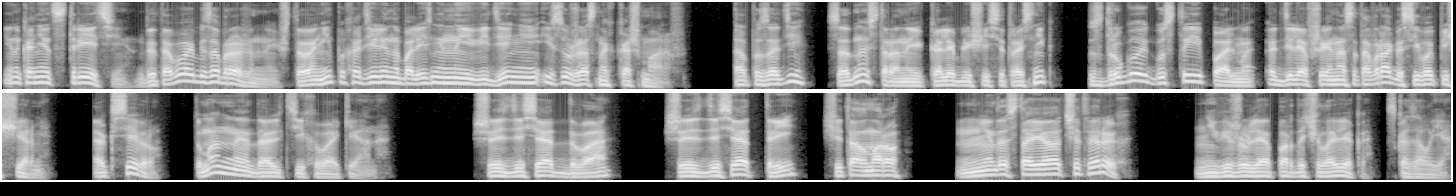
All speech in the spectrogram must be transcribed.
И, наконец, третьи, до того обезображенные, что они походили на болезненные видения из ужасных кошмаров. А позади, с одной стороны, колеблющийся тростник, с другой — густые пальмы, отделявшие нас от оврага с его пещерами, а к северу — туманная даль Тихого океана. «Шестьдесят два, шестьдесят три», считал Моро. «Не достает четверых». «Не вижу леопарда-человека», — сказал я.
